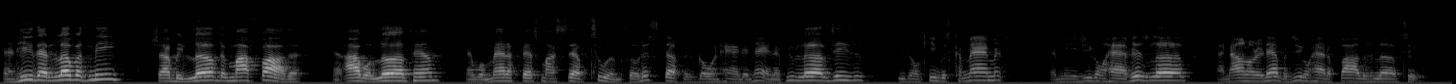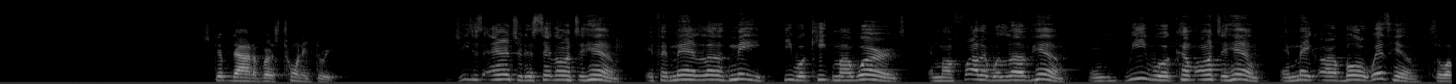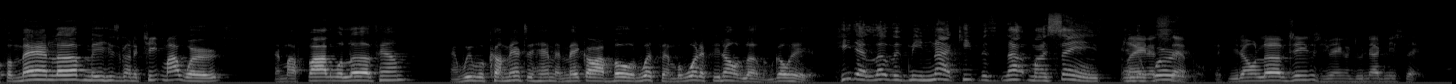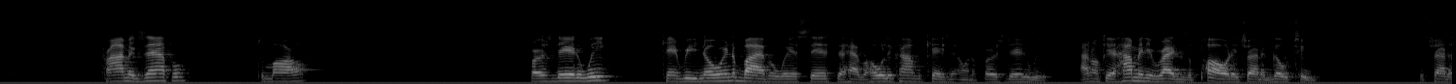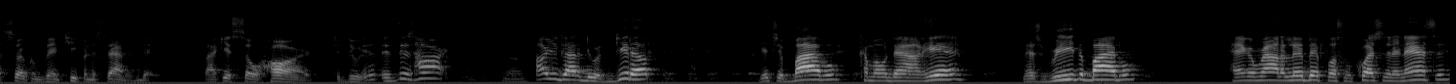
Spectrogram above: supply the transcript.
and he that loveth me shall be loved of my Father, and I will love him and will manifest myself to him. So this stuff is going hand in hand. If you love Jesus, you're going to keep his commandments. That means you're going to have his love, and not only that, but you're going to have the Father's love too. Skip down to verse 23. Jesus answered and said unto him, If a man love me, he will keep my words, and my Father will love him, and we will come unto him and make our abode with him. So if a man love me, he's going to keep my words, and my Father will love him, and we will come into him and make our abode with him. But what if you don't love him? Go ahead. He that loveth me not keepeth not my sayings, and Plain the and word simple. If you don't love Jesus, you ain't to do nothing he say. Prime example, tomorrow, first day of the week, can't read nowhere in the Bible where it says to have a holy convocation on the first day of the week. I don't care how many writings of Paul they try to go to to try to circumvent keeping the Sabbath day. Like it's so hard to do this. Is this hard? No. All you got to do is get up, get your Bible, come on down here. Let's read the Bible, hang around a little bit for some question and answer.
